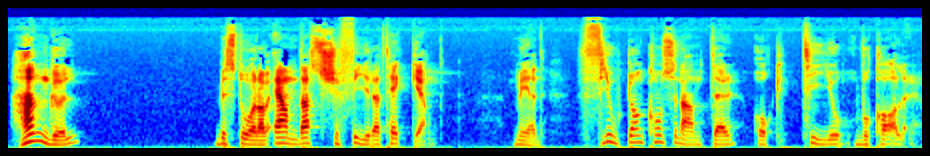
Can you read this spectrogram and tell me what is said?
Hangul består av endast 24 tecken med 14 konsonanter och 10 vokaler.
